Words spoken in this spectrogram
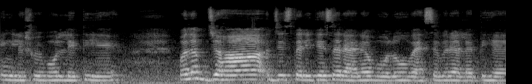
इंग्लिश भी बोल लेती है। मतलब जहाँ जिस तरीके से रहने बोलो वैसे भी रह लेती है।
